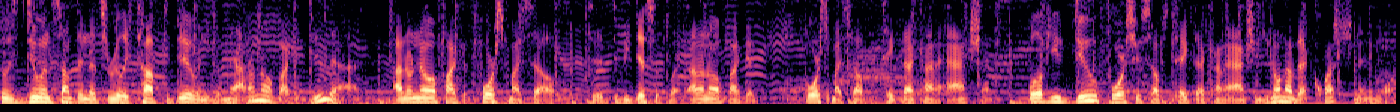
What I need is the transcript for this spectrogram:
who's doing something that's really tough to do and you go man i don't know if i could do that i don't know if i could force myself to, to be disciplined i don't know if i could force myself to take that kind of action well if you do force yourself to take that kind of action you don't have that question anymore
